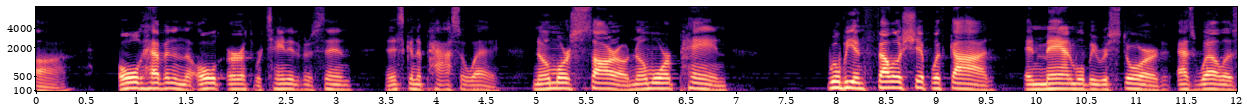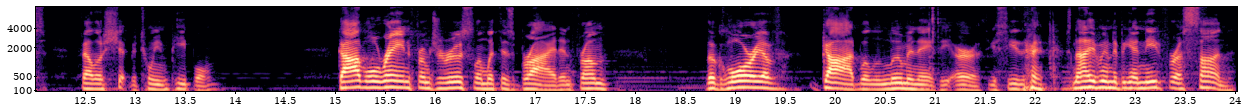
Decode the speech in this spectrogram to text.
uh, old heaven and the old earth were tainted for sin and it's going to pass away no more sorrow, no more pain. We'll be in fellowship with God, and man will be restored, as well as fellowship between people. God will reign from Jerusalem with his bride, and from the glory of God will illuminate the earth. You see, there's not even going to be a need for a sun.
